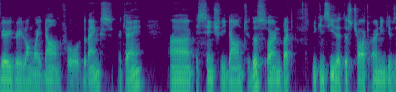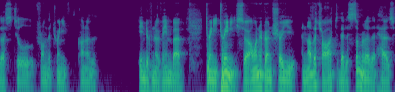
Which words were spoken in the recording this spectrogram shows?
very very long way down for the banks okay? Um, essentially down to this zone but you can see that this chart only gives us till from the 20 kind of end of November 2020 so I want to go and show you another chart that is similar that has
